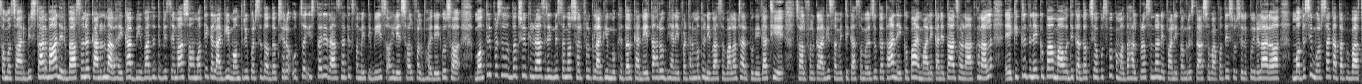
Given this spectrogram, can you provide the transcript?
समाचार विस्तारमा। निर्वाचन कानूनमा रहेका विवादित विषयमा सहमतिका लागि मन्त्री परिषद अध्यक्ष र उच्च स्तरीय राजनैतिक समिति बीच अहिले छलफल भइरहेको छ। मन्त्री परिषद अध्यक्ष खिलराज रेग्मीसँग छलफलका लागि मुख्य दलका नेताहरू बिहानै प्रधानमन्त्री निवास बालटार पुगेका थिए। छलफलका लागि समितिका संयोजक तथा नेकपा एमालेका नेता झरनाथ खनाल एकीकृत नेकपा माओवादीका अध्यक्ष पुष्पकमल दाहाल प्रचण्ड नेपाली कंग्रेसका सभापति सुशील कोइराला र मधेसी मोर्चाका तर्फबाट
